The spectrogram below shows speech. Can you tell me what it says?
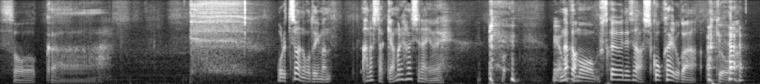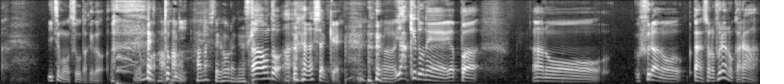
そうか。俺ツアーのこと今話したっけ？あんまり話してないよね なんかうもう二日酔いでさ思考回路が今日は。いつもそうだけど。特に。は話してる方なんじゃないですか。あ本当？あ話したっけ、うんいやけどねやっぱあのー富良野あその富良野から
